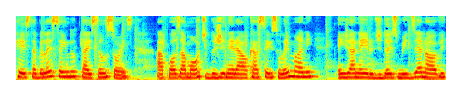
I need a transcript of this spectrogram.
restabelecendo tais sanções. Após a morte do general Qassem Soleimani, em janeiro de 2019,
